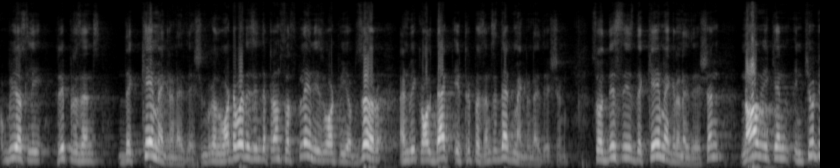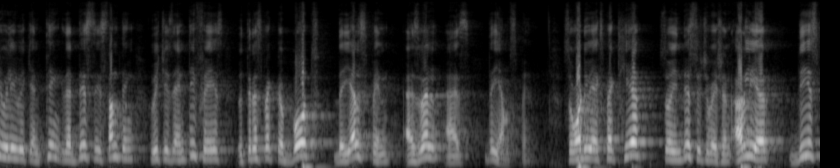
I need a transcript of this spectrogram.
obviously represents the K magnetization because whatever is in the transverse plane is what we observe and we call that it represents that magnetization. So, this is the K magnetization. Now we can intuitively we can think that this is something which is antiphase with respect to both the L spin as well as the M spin. So, what do we expect here? So, in this situation earlier this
